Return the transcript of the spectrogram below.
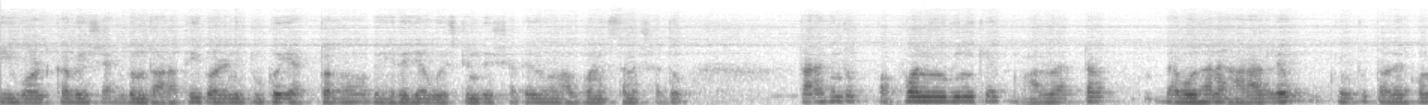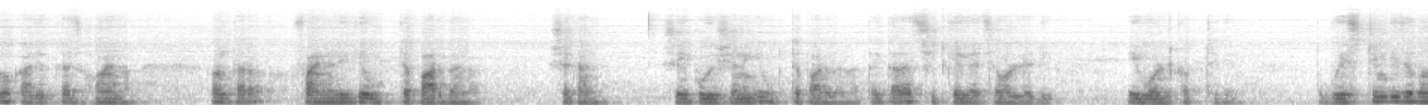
এই ওয়ার্ল্ড কাপে এসে একদম দাঁড়াতেই পারেনি। দুটোই একতরফাভাবে হেরে যায় ওয়েস্ট ইন্ডিজের সাথে এবং আফগানিস্তানের সাথেও। তারা কিন্তু পাপুয়া নিউগিনিকে ভালো একটা ব্যবধানে হারালেও কিন্তু তাদের কোনো কাজের কাজ হয় না। কারণ তারা ফাইনালি গিয়ে উঠতে পারবে না সেখানে। সেই পজিশনে গিয়ে উঠতে পারবে না। তাই তারা ছিটকে গেছে অলরেডি এই ওয়ার্ল্ড কাপ থেকে। তো ওয়েস্ট ইন্ডিজ এবং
